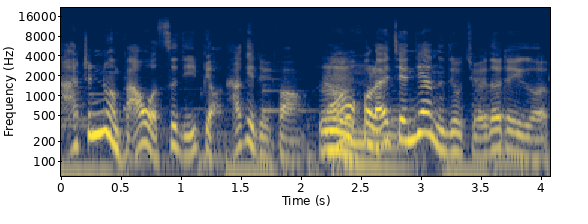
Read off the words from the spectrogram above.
达，真正把我自己表达给对方。嗯然后后来渐渐的就觉得这个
